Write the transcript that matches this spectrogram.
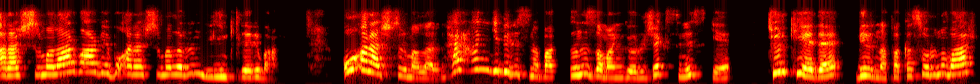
araştırmalar var ve bu araştırmaların linkleri var. O araştırmaların herhangi birisine baktığınız zaman göreceksiniz ki Türkiye'de bir nafaka sorunu var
